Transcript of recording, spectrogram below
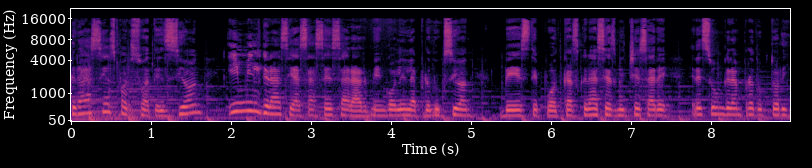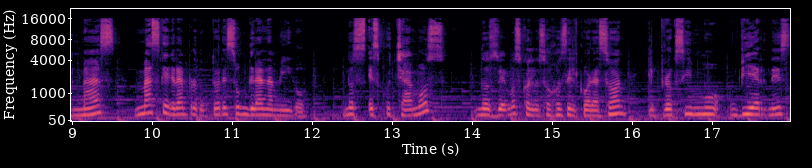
Gracias por su atención y mil gracias a César Armengol en la producción de este podcast. Gracias, mi César. Eres un gran productor y más, más que gran productor, es un gran amigo. Nos escuchamos, nos vemos con los ojos del corazón el próximo viernes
